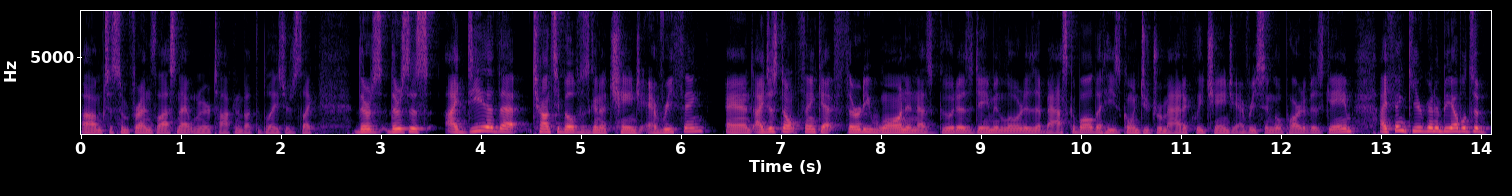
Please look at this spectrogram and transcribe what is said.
um, to some friends last night when we were talking about the Blazers. Like there's there's this idea that Chauncey Billups is going to change everything, and I just don't think at 31 and as good as Damian Lillard is at basketball that he's going to dramatically change every single part of his game. I think you're going to be able to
